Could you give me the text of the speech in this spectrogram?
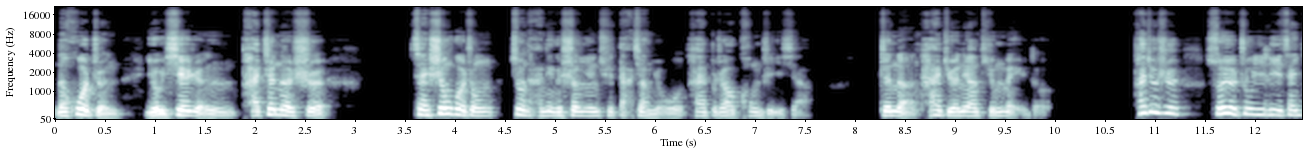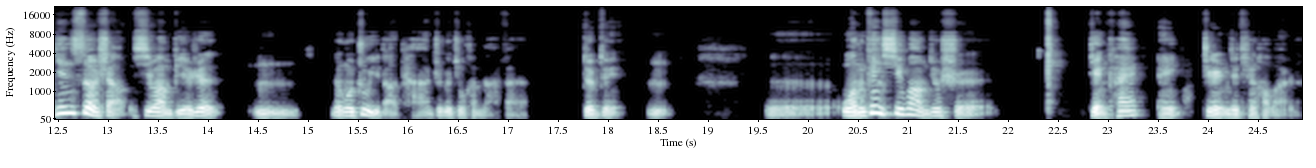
那或者有一些人，他真的是在生活中就拿那个声音去打酱油，他也不知道控制一下。真的，他还觉得那样挺美的，他就是所有注意力在音色上，希望别人嗯能够注意到他，这个就很麻烦，对不对？嗯，呃，我们更希望就是点开，哎，这个人就挺好玩的，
